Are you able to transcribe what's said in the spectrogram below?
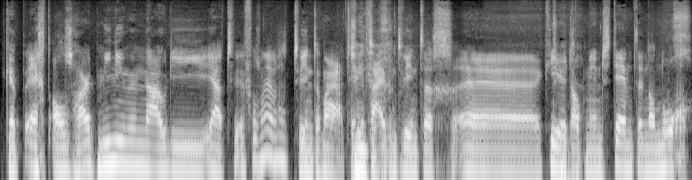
Ik heb echt als hard minimum nou die. Ja, volgens mij was het 20, maar ja, 20, 25 eh, keer dat men stemt. En dan nog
